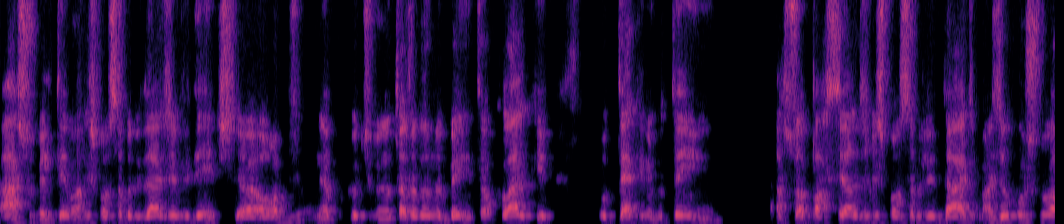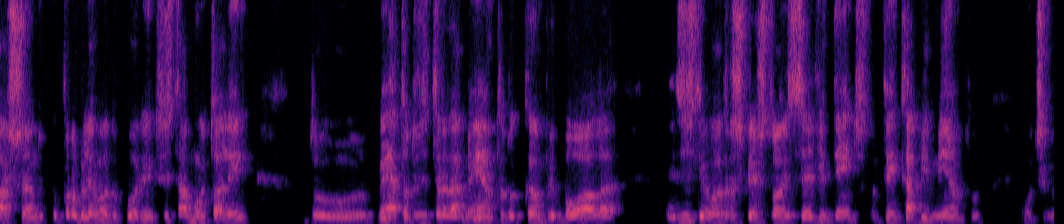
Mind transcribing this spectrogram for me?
acho que ele tem uma responsabilidade evidente, é óbvio, né, porque o time não está jogando bem, então, claro que o técnico tem a sua parcela de responsabilidade, mas eu continuo achando que o problema do Corinthians está muito além do método de treinamento, do campo e bola. Existem outras questões, isso é evidente, não tem cabimento um time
